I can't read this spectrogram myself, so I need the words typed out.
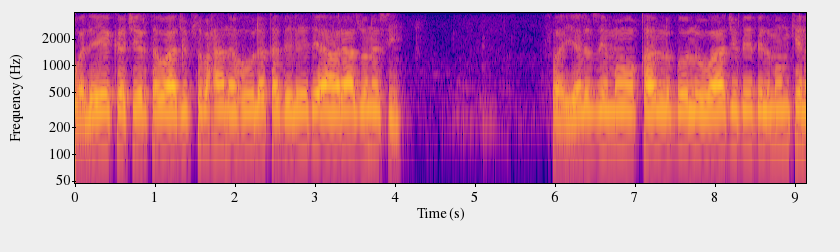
ولې که چېرته واجب سبحانه له قبلې د اعراض نسی فيلزم قلب الواجب بالممكن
